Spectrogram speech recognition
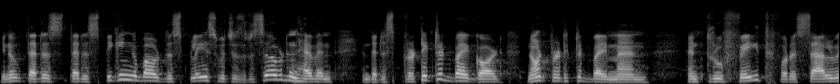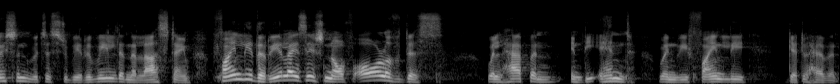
You know that is that is speaking about this place which is reserved in heaven and that is protected by god not protected by man and through faith for a salvation which is to be revealed in the last time. Finally the realization of all of this will happen in the end when we finally get to heaven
